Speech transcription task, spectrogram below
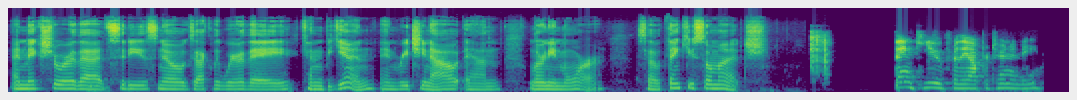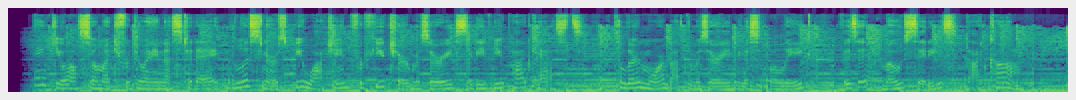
and make sure that cities know exactly where they can begin in reaching out and learning more. So thank you so much. Thank you for the opportunity. Thank you all so much for joining us today. And listeners, be watching for future Missouri City View podcasts. To learn more about the Missouri Municipal League, visit mocities.com.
